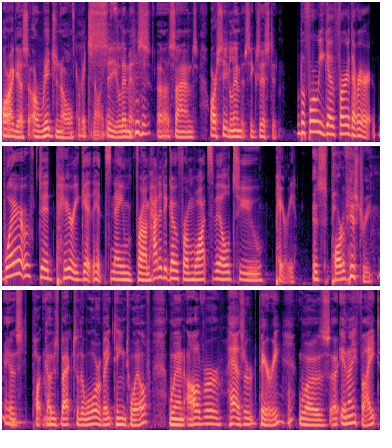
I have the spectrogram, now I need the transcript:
or I guess original, Original, city limits uh, signs or city limits existed. Before we go further, where did Perry get its name from? How did it go from Wattsville to Perry? It's part of history. It goes back to the War of 1812 when Oliver Hazard Perry was uh, in a fight.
